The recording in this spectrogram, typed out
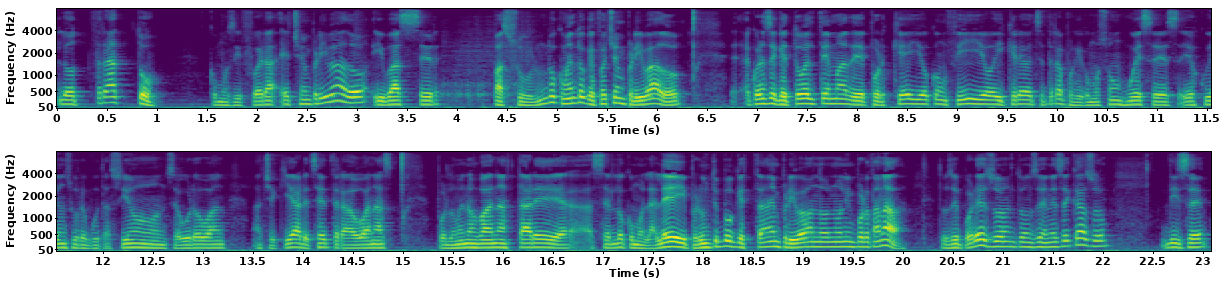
lo trato como si fuera hecho en privado y va a ser pasul. Un documento que fue hecho en privado Acuérdense que todo el tema de por qué yo confío y creo, etcétera, porque como son jueces, ellos cuidan su reputación, seguro van a chequear, etcétera, o van a, por lo menos van a estar eh, a hacerlo como la ley, pero un tipo que está en privado no, le importa nada. Entonces, por eso, entonces en ese caso, dice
